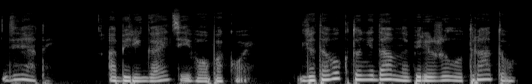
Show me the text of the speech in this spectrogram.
Девятый. Оберегайте его покой. Для того, кто недавно пережил утрату,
